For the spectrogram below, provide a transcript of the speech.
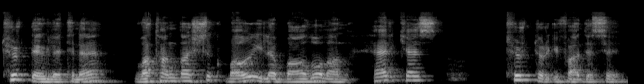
Türk devletine vatandaşlık bağı ile bağlı olan herkes Türktür ifadesi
